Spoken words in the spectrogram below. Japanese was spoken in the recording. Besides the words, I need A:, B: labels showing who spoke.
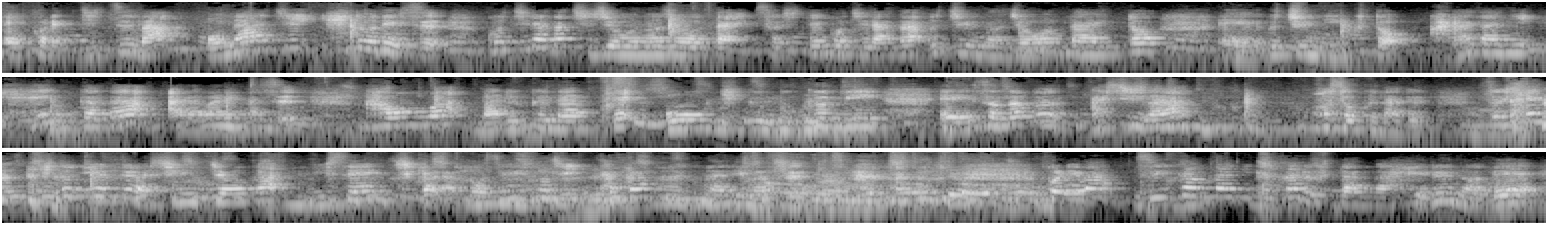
A: えこれ実は同じ人です。こちらが地上の状態。そしてこちらが宇宙の状態と、えー、宇宙に行くと体に変化が現れます。顔は丸くなって大きくむくみ、えー、その分足は細くなる。そして人によっては身長が2センチから5センチ高くなります。これは椎間板負担が減るので、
